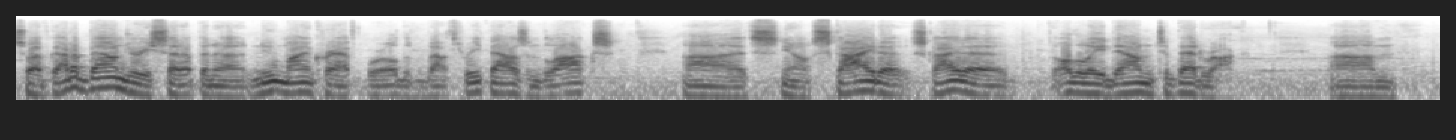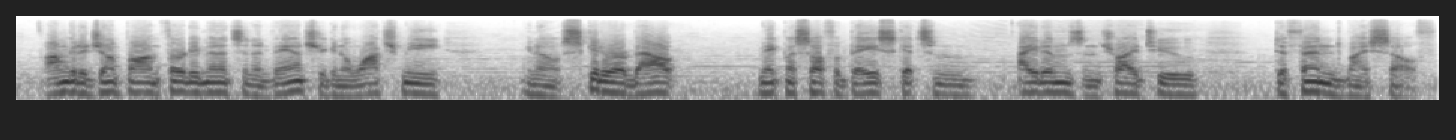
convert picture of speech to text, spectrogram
So I've got a boundary set up in a new Minecraft world of about 3,000 blocks. Uh, it's you know sky to sky to all the way down to bedrock. Um, I'm going to jump on 30 minutes in advance. You're going to watch me, you know, skitter about, make myself a base, get some items, and try to defend myself.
